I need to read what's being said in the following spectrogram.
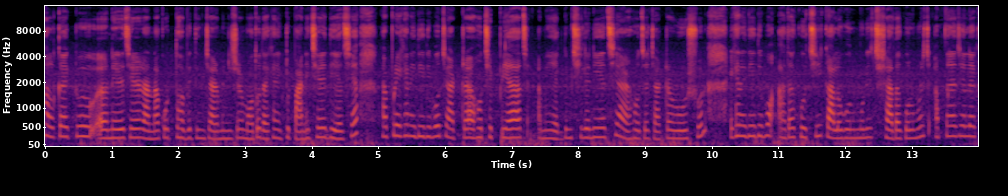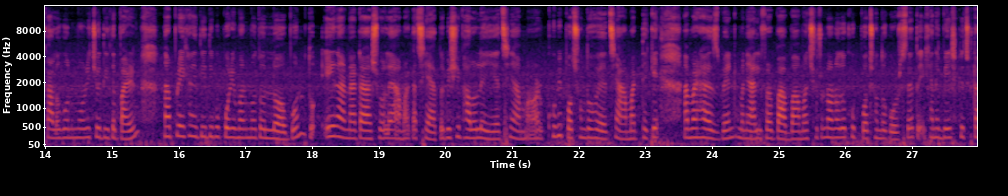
হালকা একটু নেড়ে চেড়ে রান্না করতে হবে তিন চার মিনিটের মতো। দেখেন একটু পানি ছেড়ে দিয়েছে। তারপরে এখানে দিয়ে দিব চারটা হচ্ছে পেঁয়াজ, আমি একদম ছিলে নিয়েছি। আর হচ্ছে চারটা রসুন। এখানে দিয়ে দিব আদা কুচি, কালো গোলমরিচ, সাদা গোলমরিচ। আপনারা চাইলে কালো গোলমরিচও দিতে পারেন। তারপরে এখানে দিয়ে দিব পরিমাণ মতো লবণ। তো এই রান্নাটা আসলে আমার কাছে এত বেশি ভালো লেগেছে। আমার খুবই পছন্দ হয়েছে। আমার থেকে আমার হাজব্যান্ড মানে আলিফার বাবা, আমার ছোটো ননদও খুব পছন্দ করছে। তো এখানে বেশ কিছুটা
